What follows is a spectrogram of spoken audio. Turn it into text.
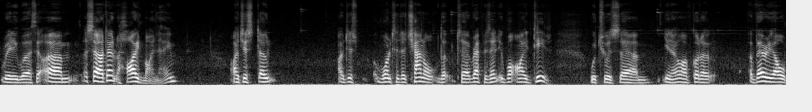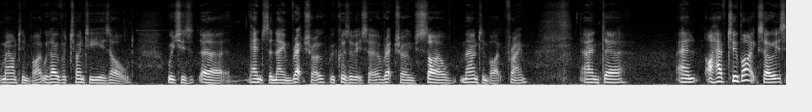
really worth it. Um, so I don't hide my name. I just don't I just wanted a channel that uh, represented what I did, which was, um, you know, I've got a, a very old mountain bike, was over 20 years old, which is uh, hence the name retro because of its uh, retro style mountain bike frame, and uh, and I have two bikes, so it's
